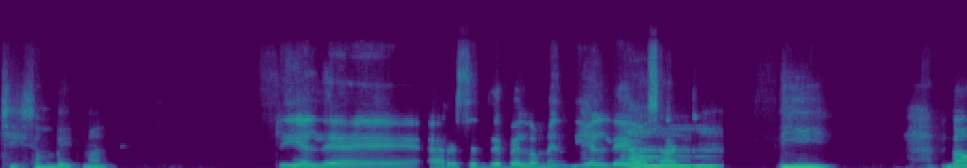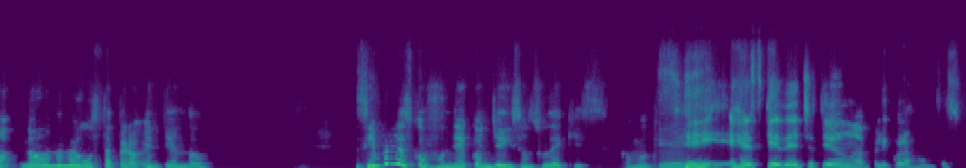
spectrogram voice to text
Jason Bateman. Sí, el de Arrested Development y el de Ah, Ozark. sí. No, no, no me gusta, pero entiendo. Siempre les confundía con Jason Sudeikis, como que... Sí, es que de hecho tienen una película juntos.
